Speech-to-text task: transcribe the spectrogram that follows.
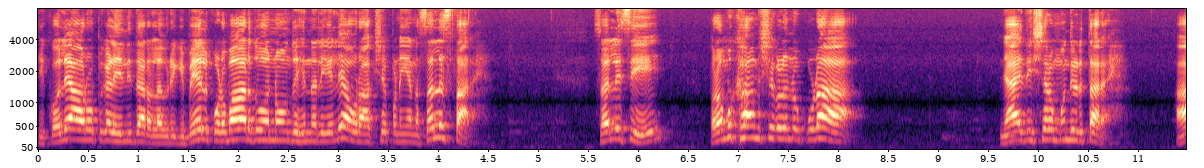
ಈ ಕೊಲೆ ಆರೋಪಿಗಳು ಏನಿದ್ದಾರಲ್ಲ, ಅವರಿಗೆ ಬೇಲ್ ಕೊಡಬಾರದು ಅನ್ನೋ ಒಂದು ಹಿನ್ನೆಲೆಯಲ್ಲಿ ಅವರು ಆಕ್ಷೇಪಣೆಯನ್ನು ಸಲ್ಲಿಸ್ತಾರೆ. ಸಲ್ಲಿಸಿ ಪ್ರಮುಖ ಅಂಶಗಳನ್ನು ಕೂಡ ನ್ಯಾಯಾಧೀಶರ ಮುಂದಿಡ್ತಾರೆ. ಆ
